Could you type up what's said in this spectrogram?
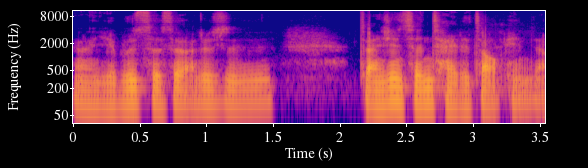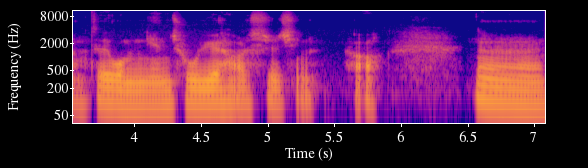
嗯，也不是色色啊，就是展现身材的照片，这样。这是我们年初约好的事情。好，那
